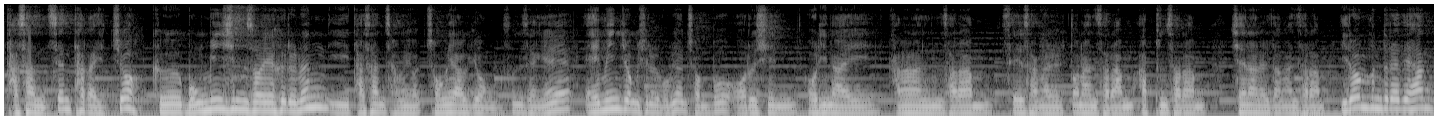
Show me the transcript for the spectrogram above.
다산 센터가 있죠. 그 목민심서에 흐르는 이 다산 정- 정약용 선생의 애민 정신을 보면 전부 어르신, 어린아이, 가난한 사람, 세상을 떠난 사람, 아픈 사람, 재난을 당한 사람 이런 분들에 대한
